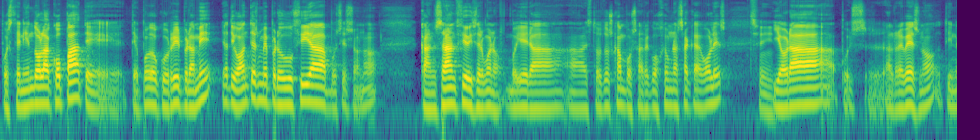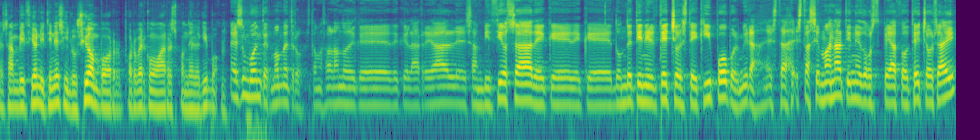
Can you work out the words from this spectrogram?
pues teniendo la copa, te, te puede ocurrir. Pero a mí, ya te digo, antes me producía, pues eso, ¿no? Cansancio y dices, bueno, voy a ir a, a estos dos campos a recoger una saca de goles. Sí. Y ahora, pues al revés, ¿no? Tienes ambición y tienes ilusión por, por ver cómo va a responder el equipo. Es un buen termómetro. Estamos hablando de que, de que la Real es ambiciosa, de que, de que dónde tiene el techo este equipo. Pues mira, esta, esta semana tiene dos pedazos techos ahí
